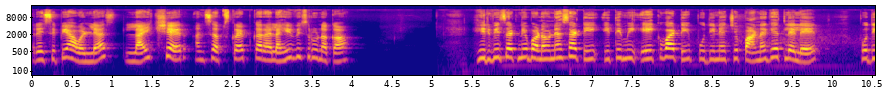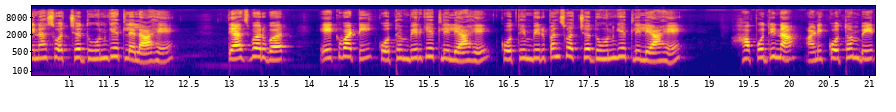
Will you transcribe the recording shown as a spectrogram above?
रेसिपी आवडल्यास लाईक शेअर आणि सबस्क्राईब करायलाही विसरू नका. हिरवी चटणी बनवण्यासाठी इथे मी एक वाटी पुदिन्याचे पानं घेतलेले आहेत. पुदिना स्वच्छ धुवून घेतलेला आहे. त्याचबरोबर एक वाटी कोथिंबीर घेतलेली आहे. कोथिंबीर पण स्वच्छ धुवून घेतलेली आहे. हा पुदिना आणि कोथिंबीर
